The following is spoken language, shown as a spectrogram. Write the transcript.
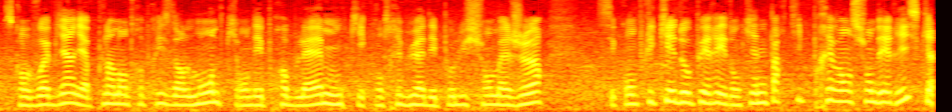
Parce qu'on le voit bien, il y a plein d'entreprises dans le monde qui ont des problèmes, qui contribuent à des pollutions majeures c'est compliqué d'opérer. Donc il y a une partie prévention des risques.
